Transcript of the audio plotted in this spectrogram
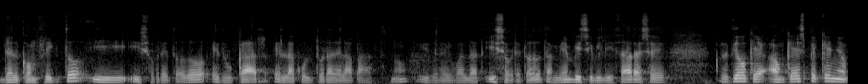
del conflicto y, sobre todo educar en la cultura de la paz y de la igualdad y sobre todo también visibilizar a ese colectivo que aunque es pequeño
